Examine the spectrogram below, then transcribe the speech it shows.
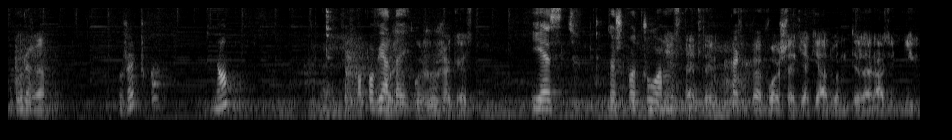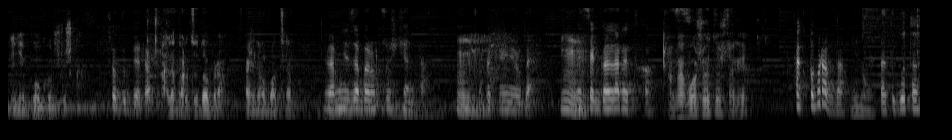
górek. Że? No. Opowiadaj. Korzuszek jest. Jest, też poczułam. Niestety. Tak. We Włoszech, jak jadłem tyle razy, nigdy nie było korzuszka. Co wybierasz? Ale bardzo dobra. Fajne owoce. Dla mnie za bardzo ścięta. Hmm. Tak nie lubię. Hmm. Jest jak galaretka. We Włoszech też takie. Tak, to prawda. No. Dlatego ta y,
